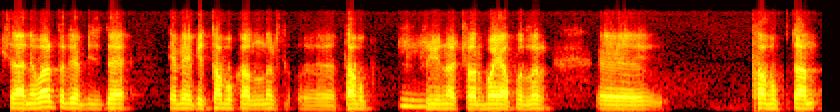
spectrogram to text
işte hani vardır ya bizde eve bir tavuk alınır e, tavuk Hmm. suyuna çorba yapılır e, tavuktan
